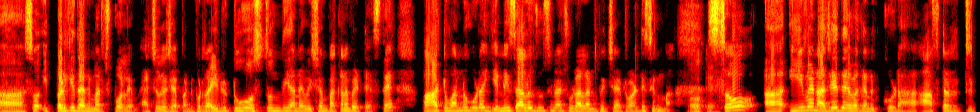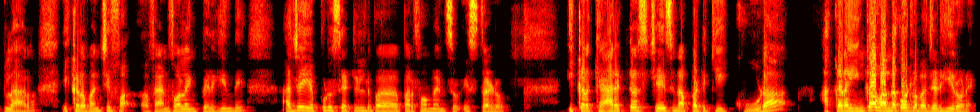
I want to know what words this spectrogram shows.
ఆ, సో ఇప్పటికీ దాన్ని మర్చిపోలేం. యాక్చువల్గా చెప్పండి. ఇప్పుడు రైడ్ టూ వస్తుంది అనే విషయం పక్కన పెట్టేస్తే పార్ట్ వన్ కూడా ఎన్నిసార్లు చూసినా చూడాలనిపించేటువంటి సినిమా. Okay so even Ajay Devgan కూడా ఆఫ్టర్ ట్రిపుల్ ఆర్ ఇక్కడ మంచి ఫ్యాన్ ఫాలోయింగ్ పెరిగింది. అజయ్ ఎప్పుడు సెటిల్డ్ పర్ఫార్మెన్స్ ఇస్తాడు. ఇక్కడ క్యారెక్టర్స్ చేసినప్పటికీ కూడా అక్కడ ఇంకా వంద కోట్ల బడ్జెట్ హీరోనే.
